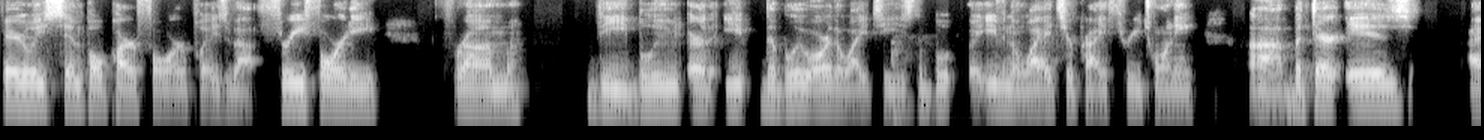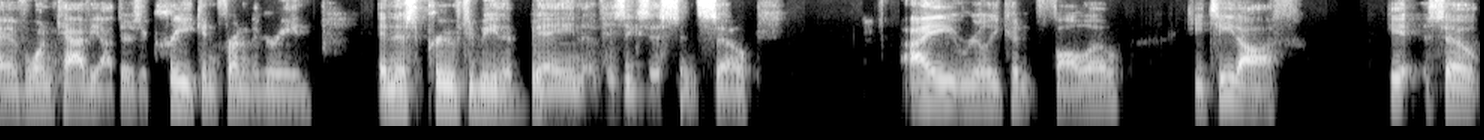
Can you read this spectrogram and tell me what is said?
Fairly simple par four, plays about 340 from the blue or the, the blue or the white tees. The blue, even the whites are probably 320. Uh, but there is I have one caveat. There's a creek in front of the green, and this proved to be the bane of his existence. So I really couldn't follow. He teed off. He so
